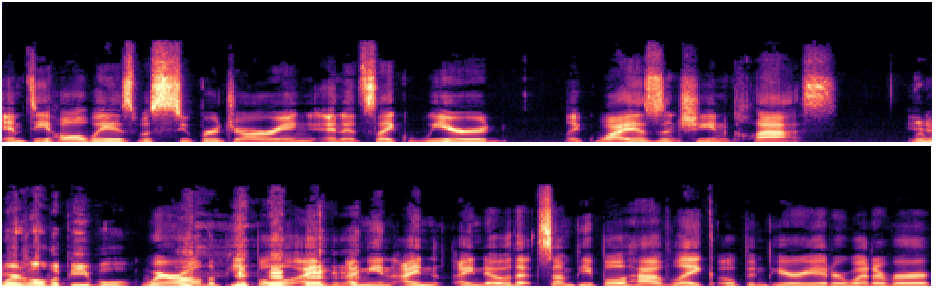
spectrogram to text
empty hallways was super jarring and it's like weird. Like why isn't she in class? Like, where's all the people? where are all the people? I I mean I I know that some people have like open period or whatever.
